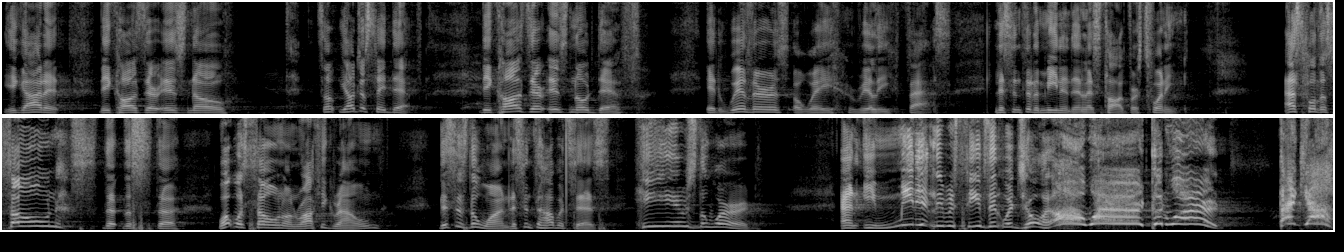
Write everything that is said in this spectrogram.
you got it. Because there is no, so y'all just say depth. Because there is no depth, it withers away really fast. Listen to the meaning, then let's talk. Verse 20. As for the sown, the, the, the, what was sown on rocky ground, this is the one, listen to how it says, hears the word and immediately receives it with joy. Oh, word, good word. Thank you.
